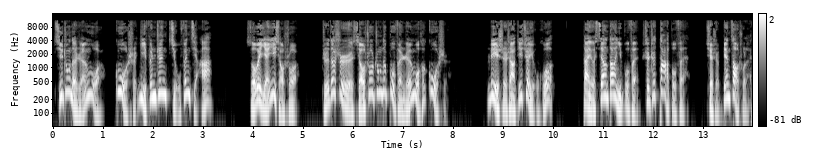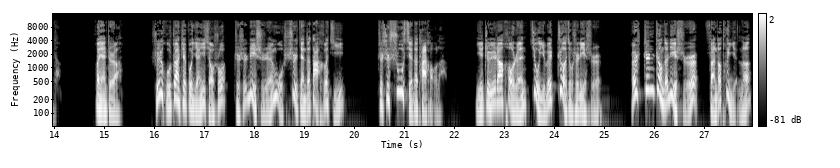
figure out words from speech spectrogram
其中的人物、故事一分真九分假。所谓演绎小说，指的是小说中的部分人物和故事，历史上的确有过，但有相当一部分甚至大部分却是编造出来的。换言之啊，《水浒传》这部演义小说只是历史人物事件的大合集，只是书写的太好了，以至于让后人就以为这就是历史，而真正的历史反倒退隐了。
